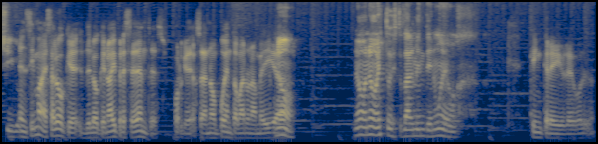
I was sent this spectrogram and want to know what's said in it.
chico. Encima es algo que de lo que no hay precedentes, porque, o sea, no pueden tomar una medida. No, no, no, esto es totalmente nuevo. Qué increíble, boludo.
